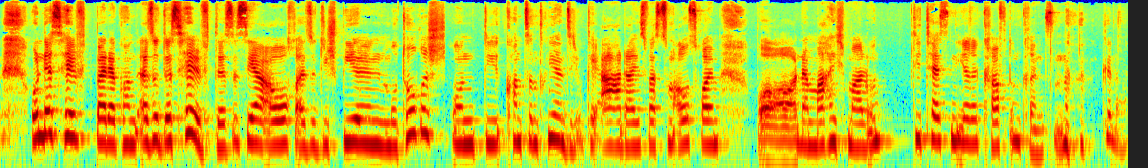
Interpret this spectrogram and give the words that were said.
und es hilft bei der, Kon also das hilft. Das ist ja auch, also die spielen motorisch und die konzentrieren sich, okay, ah, da ist was zum Ausräumen, boah, dann mache ich mal und die testen ihre Kraft und Grenzen. genau.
